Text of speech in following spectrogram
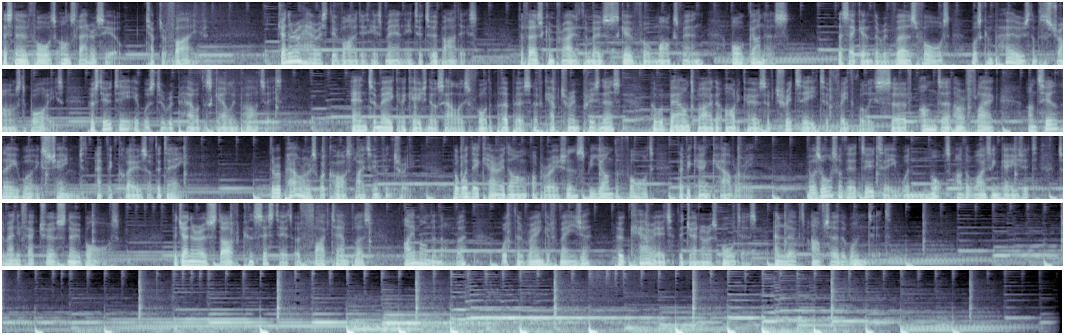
The Snow Fort on Slatter's Hill, Chapter 5. General Harris divided his men into two bodies. The first comprised the most skillful marksmen or gunners. The second, the reverse force, was composed of the strongest boys, whose duty it was to repel the scaling parties and to make occasional sallies for the purpose of capturing prisoners who were bound by the Articles of Treaty to faithfully serve under our flag until they were exchanged at the close of the day. The repellers were called light infantry, but when they carried on operations beyond the fort, they became cavalry. It was also their duty, when not otherwise engaged, to manufacture snowballs. The general staff consisted of five Templars I am on the number, with the rank of major, who carried the general's orders and looked after the wounded.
